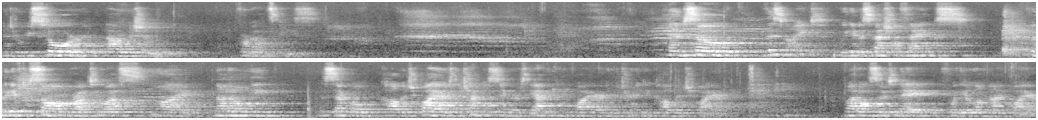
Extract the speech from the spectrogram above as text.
and to restore our vision for God's peace. And so this night, we give a special thanks for the gift of song brought to us by not only the several college choirs, the chapel singers, the African choir, and the Trinity College choir, but also today for the alumni choir.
